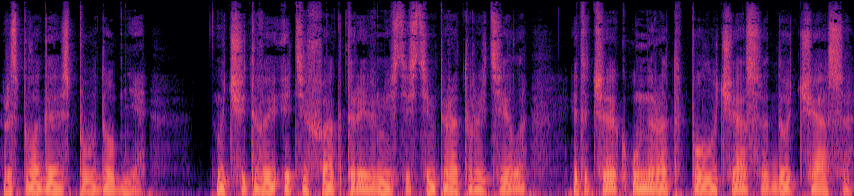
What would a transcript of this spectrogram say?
располагаясь поудобнее. Учитывая эти факторы вместе с температурой тела, этот человек умер от получаса до часа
